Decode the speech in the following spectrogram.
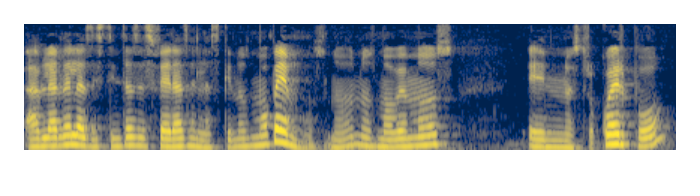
hablar de las distintas esferas en las que nos movemos, ¿no? Nos movemos en nuestro cuerpo,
